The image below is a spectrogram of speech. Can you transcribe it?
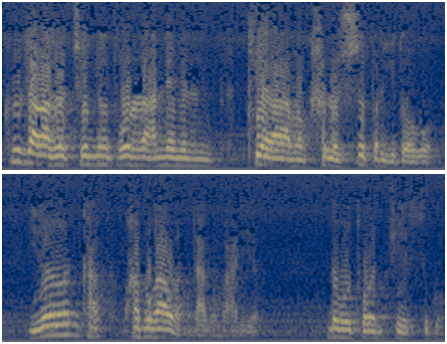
그러다가서 정경 돈을 안 내면은 나면 칼로 씻어버리기도 하고, 이런 과부가 온다고 말이요. 너무 돈 취해 쓰고,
